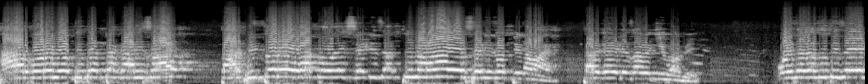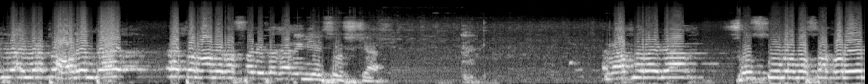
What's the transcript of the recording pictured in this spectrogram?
তার পরবর্তীতে একটা গাড়ি যায়, তার ভিতরে অটো ওই সাইডে যাত্রী নামায়, ওই সাইডে যাত্রী নামায়। তার গাড়িটা যাবে কীভাবে? ওই জায়গায় যদি যে ড্রাইভার একটা হরেন দেয়, এত ভাবে রাস্তা দিয়ে গাড়ি নিয়ে সস্কার আপনারা এটা সুস্থ ব্যবস্থা করেন।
